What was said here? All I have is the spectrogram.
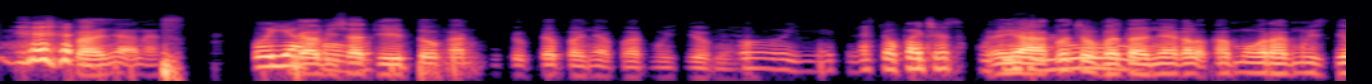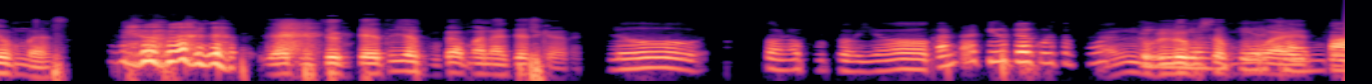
Banyak, Nas. Oh iya, Nggak Po. bisa dihitung kan di Jogja banyak banget museumnya. Oh iya, jelas. Coba coba sebutin Iya, aku dulu. coba tanya kalau kamu orang museum, Nas. Ya di Jogja itu yang buka mana aja sekarang? Loh, Sono Budoyo. Kan tadi udah aku sebutin. belum semua itu.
